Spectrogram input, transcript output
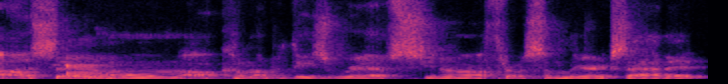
I'll sit at home, I'll come up with these riffs, you know, I'll throw some lyrics at it.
